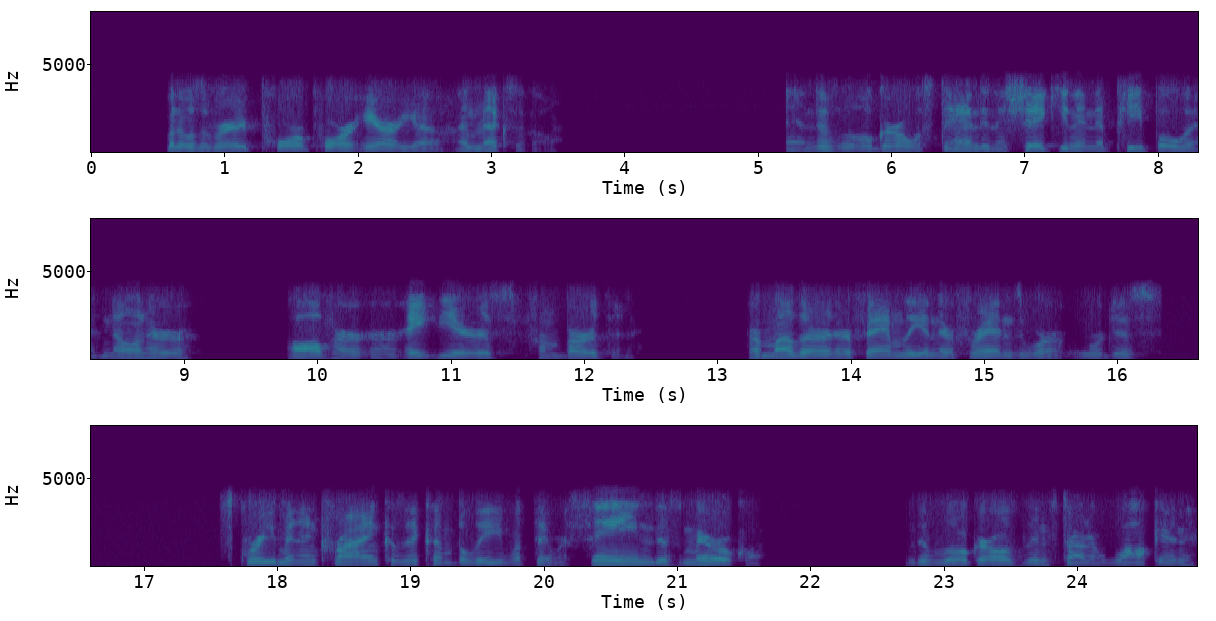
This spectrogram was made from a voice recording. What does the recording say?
but it was a very poor, poor area in Mexico. And this little girl was standing and shaking, and the people who had known her all of her, her eight years from birth, and her mother and her family and their friends were were just screaming and crying because they couldn't believe what they were seeing. This miracle. The little girl then started walking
